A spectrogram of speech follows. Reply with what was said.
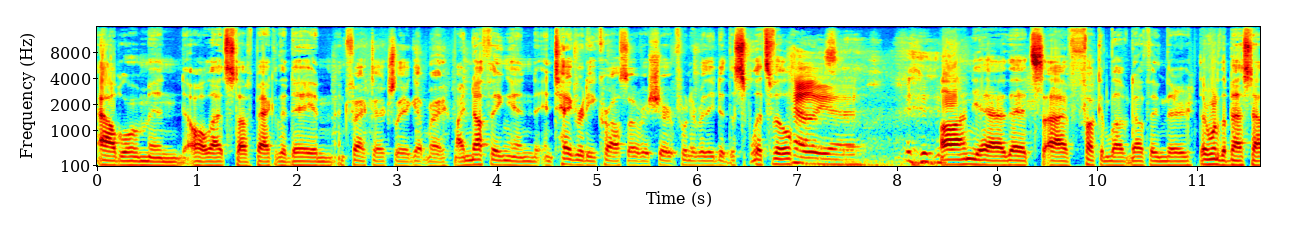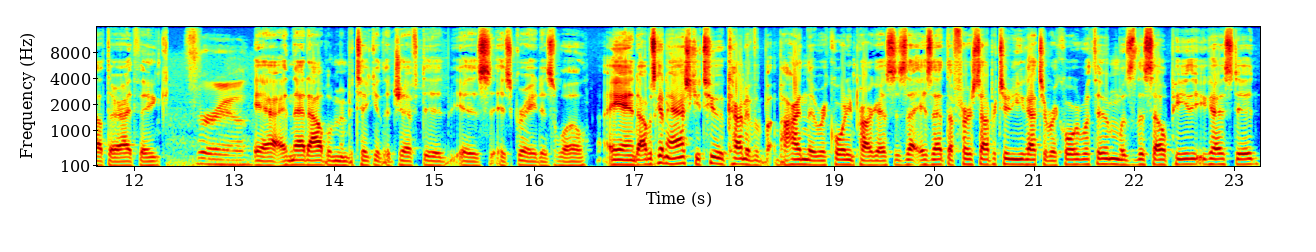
album and all that stuff back in the day. And in fact, actually, I got my my Nothing and Integrity crossover shirt from whenever they did the Splitsville. hell yeah! on. Yeah, that's I fucking love nothing. They're they're one of the best out there, I think. For real. Yeah, and that album in particular that Jeff did is is great as well. And I was going to ask you too, kind of behind the recording progress. Is that is that the first opportunity you got to record with him? Was this LP that you guys did?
